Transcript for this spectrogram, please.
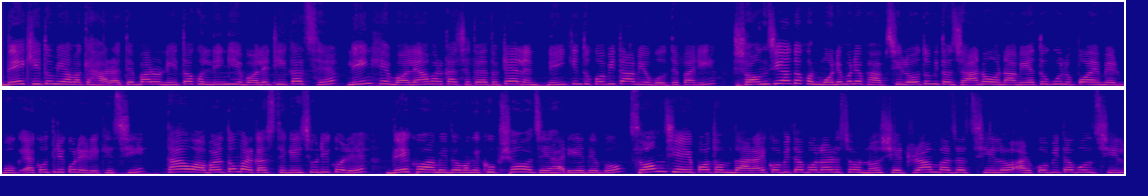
দেখি তুমি আমাকে হারাতে পারোনি। তখন লিংহি বলে, ঠিক আছে। লিংহি বলে, আমার কাছে তো এত ট্যালেন্ট নেই, কিন্তু কবিতা আমিও বলতে পারি। সংজিয়া তখন মনে মনে ভাবছিল, তুমি তো জানো না আমি এতগুলো পয়েমের বুক একত্রে করে রেখেছি। তাও আবার তোমার কাছ থেকেই চুরি করে। দেখো আমি তোমাকে খুব সহজে হারিয়ে দেব। সং যে প্রথম দাঁড়ায় কবিতা বলার জন্য সে ড্রাম বাজাচ্ছিল আর কবিতা বলছিল।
